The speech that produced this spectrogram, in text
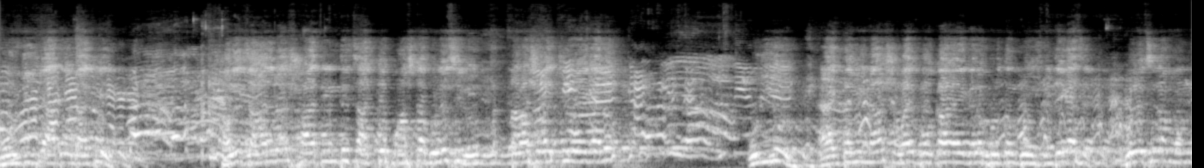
মুরগিকে আগে ডাকে। তাহলে যারা সাড়ে তিনটে, চারটে, পাঁচটা বলেছিল, তারা সবাই কি হয়ে গেল? উল্লু একদমই না, সবাই বোকা হয়ে গেল প্রথম প্রশ্ন, ঠিক আছে? বলেছিলাম মন্দ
